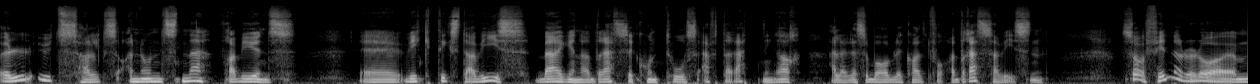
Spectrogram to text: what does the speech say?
ølutsalgsannonsene fra byens eh, viktigste avis, Bergen Adressekontors Efterretninger, eller det som bare ble kalt for Adresseavisen, så finner du da um,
